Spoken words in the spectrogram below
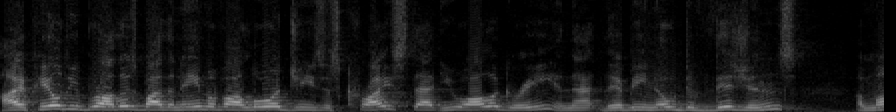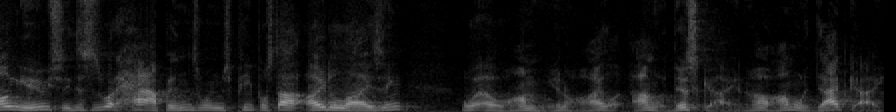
I appeal to you brothers by the name of our Lord Jesus Christ that you all agree and that there be no divisions among you. See, this is what happens when people start idolizing. Well, I'm, you know, I, I'm with this guy, and oh, I'm with that guy.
